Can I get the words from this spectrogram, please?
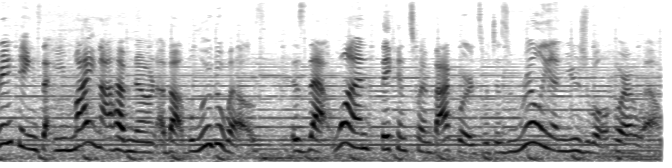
Three things that you might not have known about beluga whales is that one, they can swim backwards, which is really unusual for a whale.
